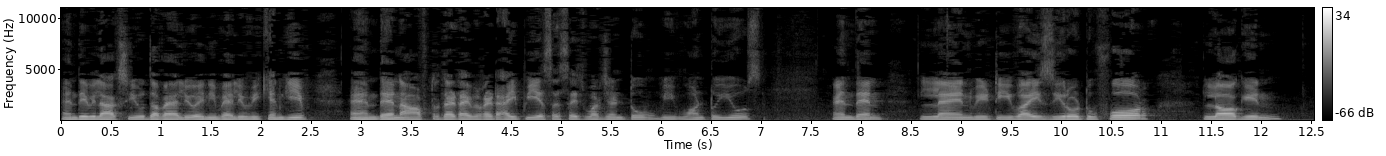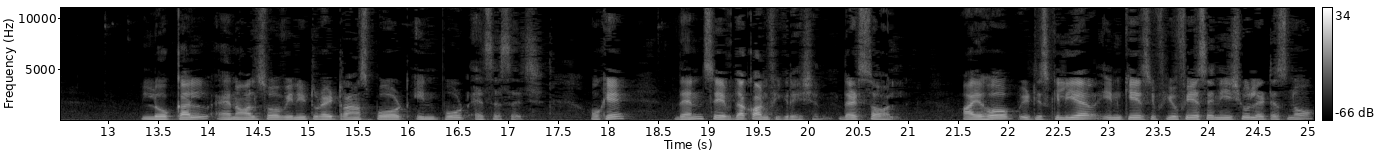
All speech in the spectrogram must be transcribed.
and they will ask you the value any value we can give. And then after that I will write IP SSH version 2 we want to use. And then LINE VTY 0 to 4 login local and also we need to write transport input SSH okay? Then save the configuration. That's all. I hope it is clear. In case if you face any issue let us know.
